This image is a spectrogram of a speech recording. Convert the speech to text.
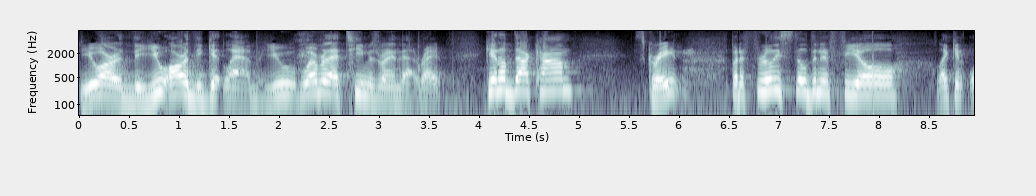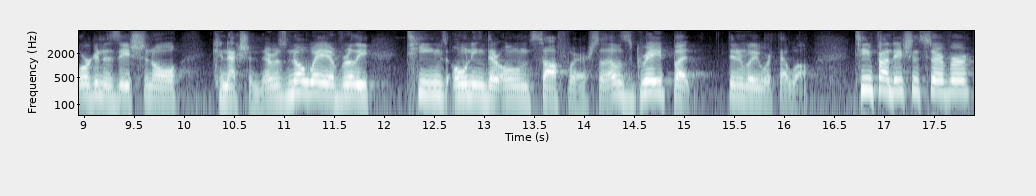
You are the, you are the GitLab. You, whoever that team is running that, right? GitHub.com, it's great, but it really still didn't feel like an organizational connection. There was no way of really teams owning their own software. So that was great, but didn't really work that well. Team Foundation Server,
